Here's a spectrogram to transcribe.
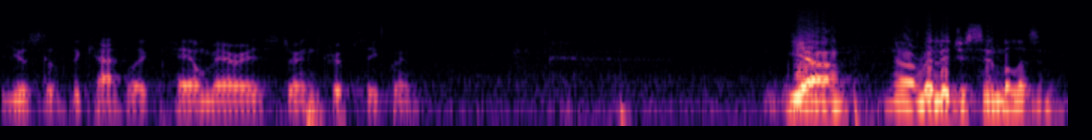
use of the Catholic Hail Marys during the trip sequence? Yeah, no, religious symbolism.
